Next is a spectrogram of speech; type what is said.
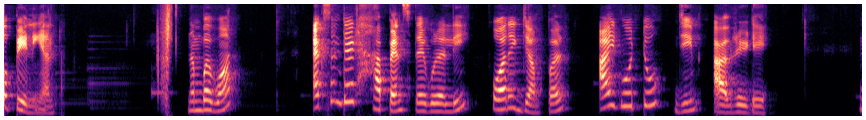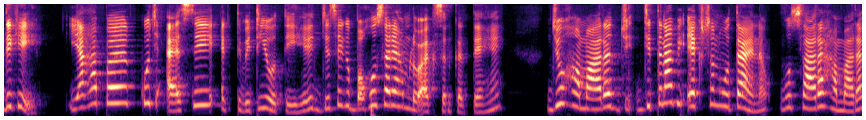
opinion number one action that happens regularly. For example i go to gym every day. देखिए यहाँ पर कुछ ऐसे एक्टिविटी होती है जैसे कि बहुत सारे हम लोग एक्शन करते हैं जो हमारा जि, जितना भी एक्शन होता है ना वो सारा हमारा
